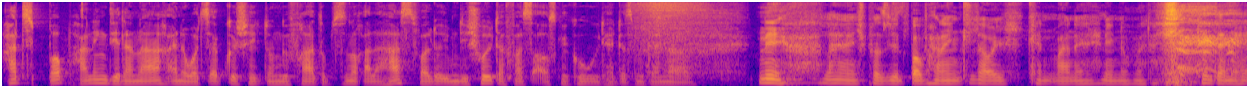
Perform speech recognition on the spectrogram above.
Hat Bob Hanning dir danach eine WhatsApp geschickt und gefragt, ob du es noch alle hast, weil du ihm die Schulter fast ausgekugelt hättest mit der Nerf. Nee, leider nicht passiert. Bob Hanning, glaube ich, kennt meine Handynummer nicht. Kennt deine,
